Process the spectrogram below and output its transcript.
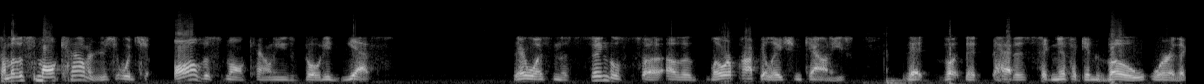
some of the small counties, which all the small counties voted yes. There wasn't a single uh, of the lower population counties that that had a significant vote where the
